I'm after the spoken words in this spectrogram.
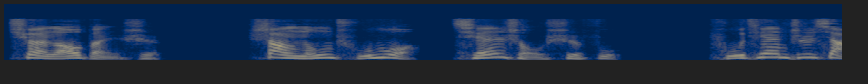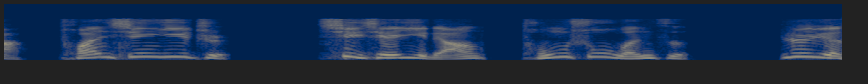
劝劳本事，上农除没，前守是父。普天之下，团心一致，器械一良，同书文字，日月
